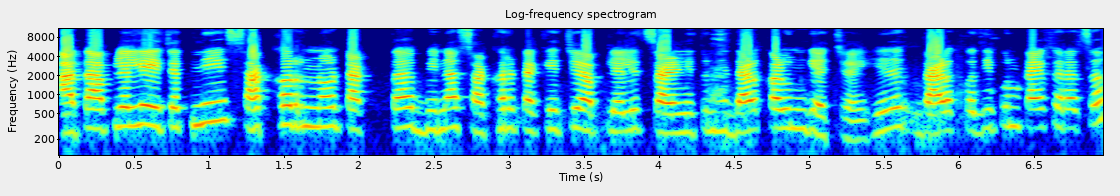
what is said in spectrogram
आता आपल्याला याच्यातनी साखर न टाकता बिना साखर टाकायची आपल्याला चाळणीतून हे डाळ काढून घ्यायची आहे. हे डाळ कधी पण काय करायचं?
